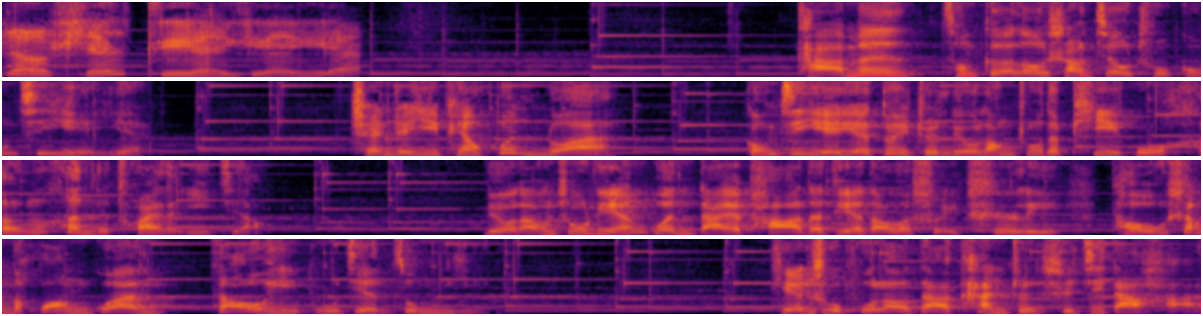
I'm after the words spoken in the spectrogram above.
小仙姐爷爷，卡门从阁楼上救出公鸡爷爷，趁着一片混乱，公鸡爷爷对准流浪猪的屁股狠狠地踹了一脚。流浪猪连滚带爬地跌到了水池里，头上的皇冠早已不见踪影。田鼠普老大看准时机，大喊：“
